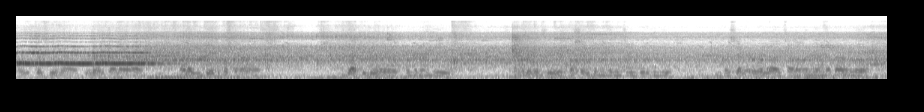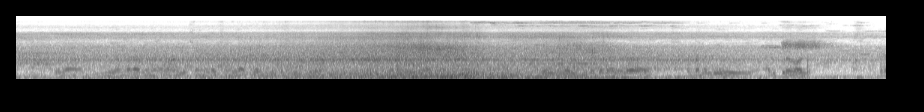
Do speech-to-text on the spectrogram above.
ప్రభుత్వ junior junior college college gate పక్కన విద్యార్థులు కొంతమంది పెద్దలు కలిసి బస్ షెల్టర్ నిర్మించడం జరిగింది. ఈ బస్ షెల్టర్ వల్ల చాలామంది ఎండాకాలంలో ఇక మీ ఎండాకాలం వానలు వచ్చిన ఎండొచ్చిన వల్ల అక్కడ వెళ్ళి బస్ అదేవిధంగా ఈ మధ్యకాలంలో కొంతమంది అడుక్కునే వాళ్ళు ఇక్కడ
